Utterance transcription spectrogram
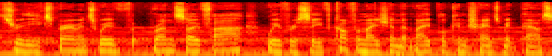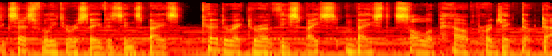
Through the experiments we've run so far, we've received confirmation that Maple can transmit power successfully to receivers in space. Co director of the space based solar power project, Dr.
